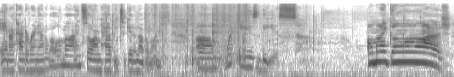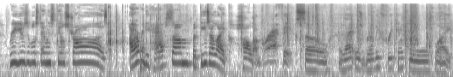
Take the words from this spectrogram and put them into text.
and I kind of ran out of all of mine, so I'm happy to get another one. Um, what is this? Oh my gosh, reusable stainless steel straws. I already have some, but these are like holographic. So that is really freaking cool. Like,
